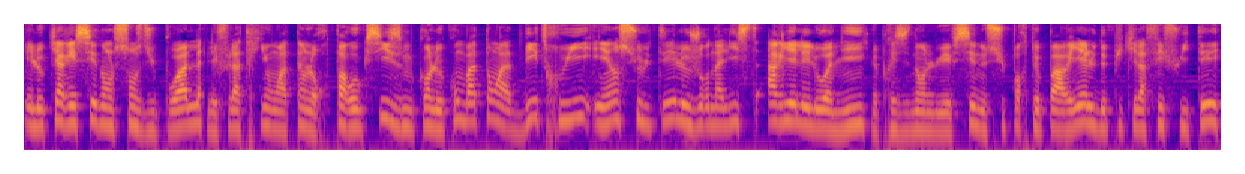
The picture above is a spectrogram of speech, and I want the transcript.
et le caresser dans le sens du poil. Les flatteries ont atteint leur paroxysme quand le combattant a détruit et insulté le journaliste Ariel Eloigny. Le président de l'UFC ne supporte pas Ariel depuis qu'il a fait fuiter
